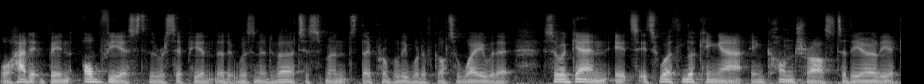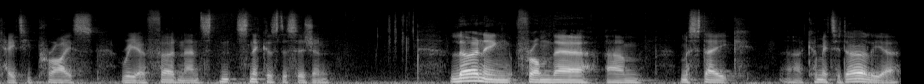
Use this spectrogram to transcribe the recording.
or had it been obvious to the recipient that it was an advertisement, they probably would have got away with it. So again, it's, it's worth looking at in contrast to the earlier Katie Price, Rio Ferdinand Snickers decision. Learning from their um, mistake uh, committed earlier,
